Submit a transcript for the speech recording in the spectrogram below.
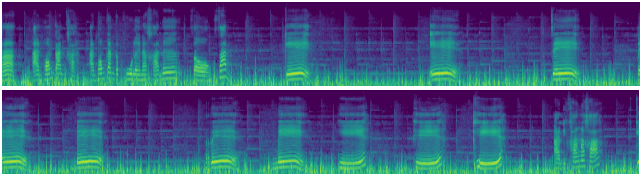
มาอ่านพร้อมกันค่ะานพร้อมกันกับครูเลยนะคะหนึ่งสองสามเก เอ เจ เต เบ เร เม เหเพ เข อ่านอีกครั้งนะคะ เก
